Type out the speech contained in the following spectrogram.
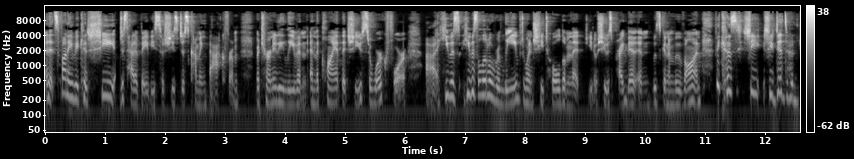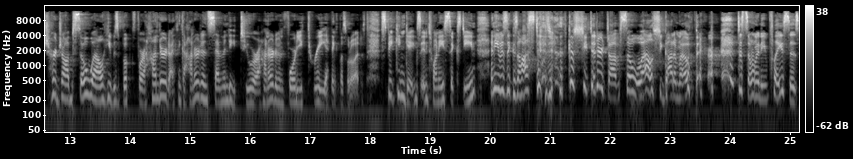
and it's funny because she just had a baby so she's just coming back from maternity leave. And, and the client that she used to work for uh, he was he was a little relieved when she told him that you know she was pregnant and was going to move on because she she did her job so well. He was booked for 100 i think 172 or 143 i think was what it was speaking gigs in 2016 and he was exhausted because she did her job so well she got him out there to so many places.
